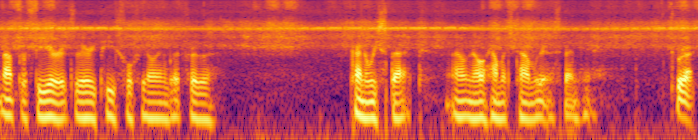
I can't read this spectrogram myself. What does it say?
not for fear. It's a very peaceful feeling, but for the kind of respect. I don't know how much time we're going to spend here. Correct.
